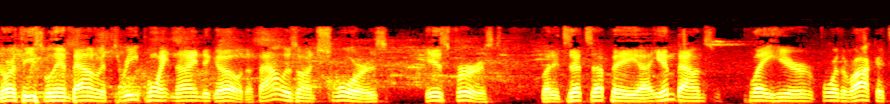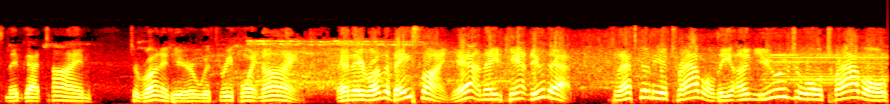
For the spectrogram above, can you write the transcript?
Northeast will inbound with 3.9 to go. The foul is on Schwartz, his first, but it sets up a uh, inbounds play here for the Rockets, and they've got time to run it here with 3.9. And they run the baseline, yeah, and they can't do that. So that's going to be a travel, the unusual travel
